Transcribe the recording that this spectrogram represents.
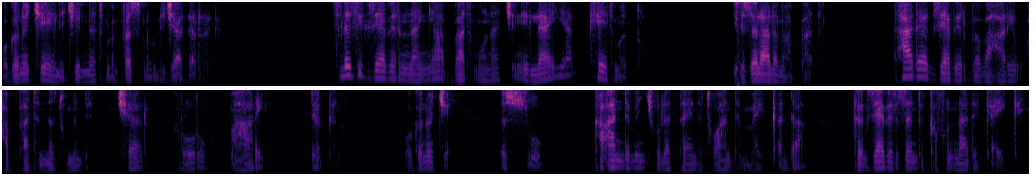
ወገኖቼ የልጅነት መንፈስ ነው ልጅ ያደረገ። ስለዚህ እግዚአብሔርና እኛ አባት መሆናችን ይለያያል። ከየት መጥቶ? የዘላለም አባት ታዲያ እግዚአብሔር በባህሪው አባትነቱ ምንድን ቸር ሮሮ መሐሪ ደግ ነው። ወገኖቼ እሱ ከአንድ ምንጭ ሁለት አይነት ውሃ እንደማይቀዳ ከእግዚአብሔር ዘንድ ክፉና ደግ አይገኝ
